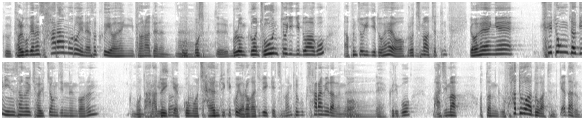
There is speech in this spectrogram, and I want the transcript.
그 결국에는 사람으로 인해서 그 여행이 변화되는 네. 모- 모습들 물론 그건 좋은 쪽이기도 하고 나쁜 쪽이기도 해요 그렇지만 어쨌든 여행의 최종적인 인상을 결정짓는 거는 뭐 나라도 거기서? 있겠고 뭐 자연도 있겠고 여러 가지도 있겠지만 결국 사람이라는 거 네. 네. 그리고 마지막 어떤 그 화두화두 같은 깨달음.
